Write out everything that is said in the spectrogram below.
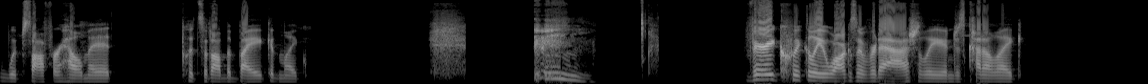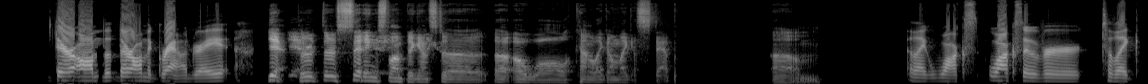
whips off her helmet, puts it on the bike, and like very quickly walks over to Ashley and just kind of like they're on the they're on the ground, right? Yeah, they're they're sitting slumped against a a, a wall, kind of like on like a step. Um, like walks walks over to like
